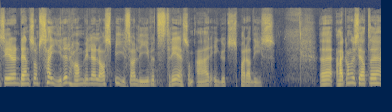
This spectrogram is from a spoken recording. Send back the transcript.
sier den som seirer, ham vil jeg la spise av livets tre, som er i Guds paradis. Uh, her kan du se at uh,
